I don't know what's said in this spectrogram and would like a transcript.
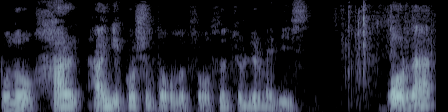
bunu har, hangi koşulda olursa olsun sürdürmeliyiz. Orada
